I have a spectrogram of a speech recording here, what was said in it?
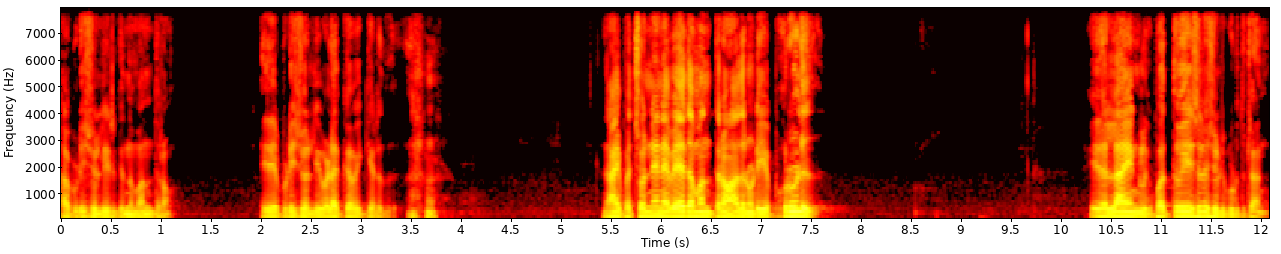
அப்படி சொல்லியிருக்கு இந்த மந்திரம். இது எப்படி சொல்லி விளக்க வைக்கிறது? நான் இப்போ சொன்னேனே வேத மந்திரம் அதனுடைய பொருள் இது. இதெல்லாம் எங்களுக்கு பத்து வயசில் சொல்லி கொடுத்துட்டாங்க.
